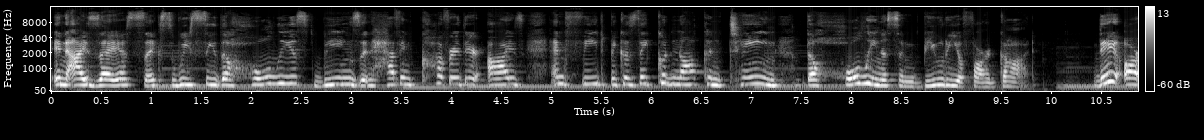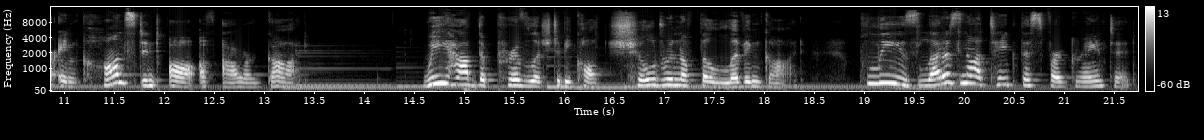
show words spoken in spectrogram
In Isaiah 6, we see the holiest beings in heaven cover their eyes and feet because they could not contain the holiness and beauty of our God. They are in constant awe of our God. We have the privilege to be called children of the living God. Please let us not take this for granted.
